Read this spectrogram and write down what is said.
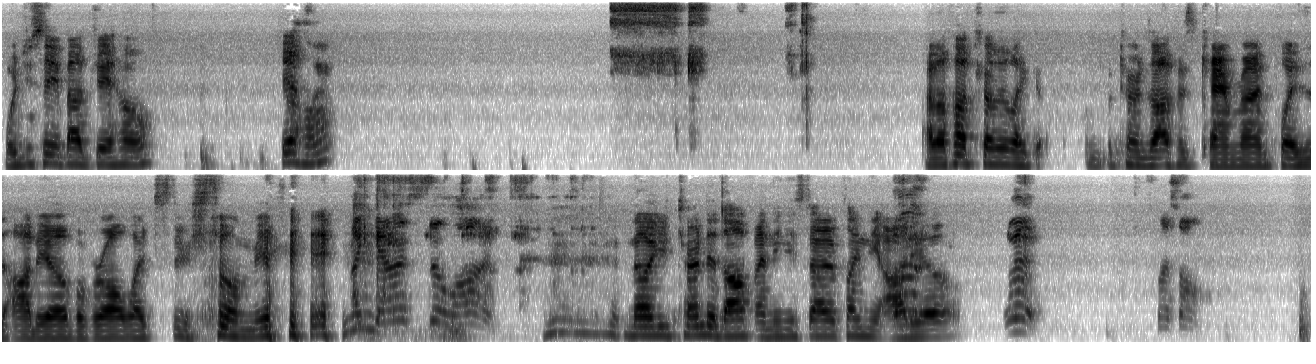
What'd you say about J Ho? J Ho? I love how Charlie like turns off his camera and plays the audio, but we're all like still still on mute. My camera's still on. no, you turned it off and then you started playing the audio. Look, it's my song.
